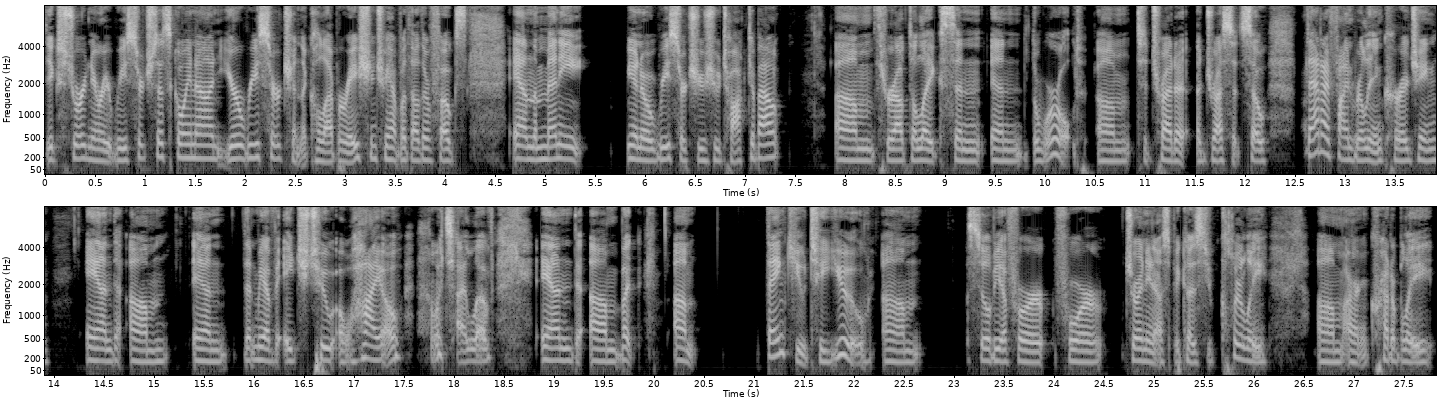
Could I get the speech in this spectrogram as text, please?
the extraordinary research that's going on, your research and the collaborations you have with other folks, and the many you know researchers you talked about um, throughout the lakes and, and the world um, to try to address it. So that I find really encouraging. And um, and then we have H2 Ohio, which I love. And um, but um, thank you to you, um, Silvia, for for joining us because you clearly are incredibly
